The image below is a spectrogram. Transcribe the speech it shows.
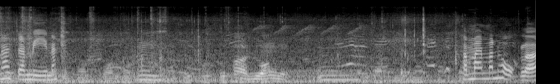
น่าจะมีนะ อืมพ่อล้วงเลยอืมทำไมมันหกเหรอ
